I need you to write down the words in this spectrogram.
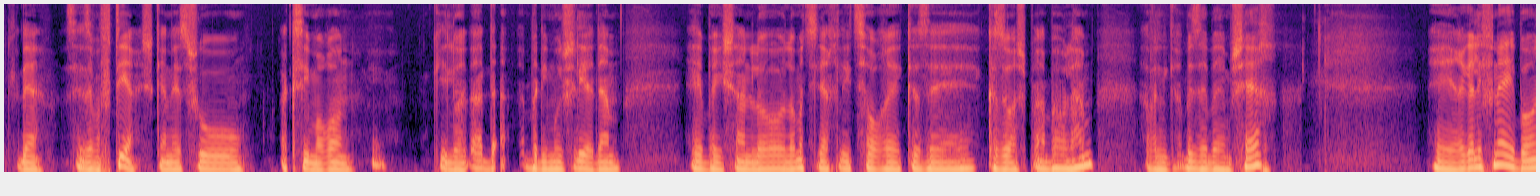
אתה יודע, זה, זה מפתיע, יש כאן איזשהו אקסימורון. כאילו, אד, בדימוי שלי אדם אה, ביישן לא, לא מצליח ליצור אה, כזה, כזו השפעה בעולם, אבל ניגע בזה בהמשך. אה, רגע לפני, בואו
